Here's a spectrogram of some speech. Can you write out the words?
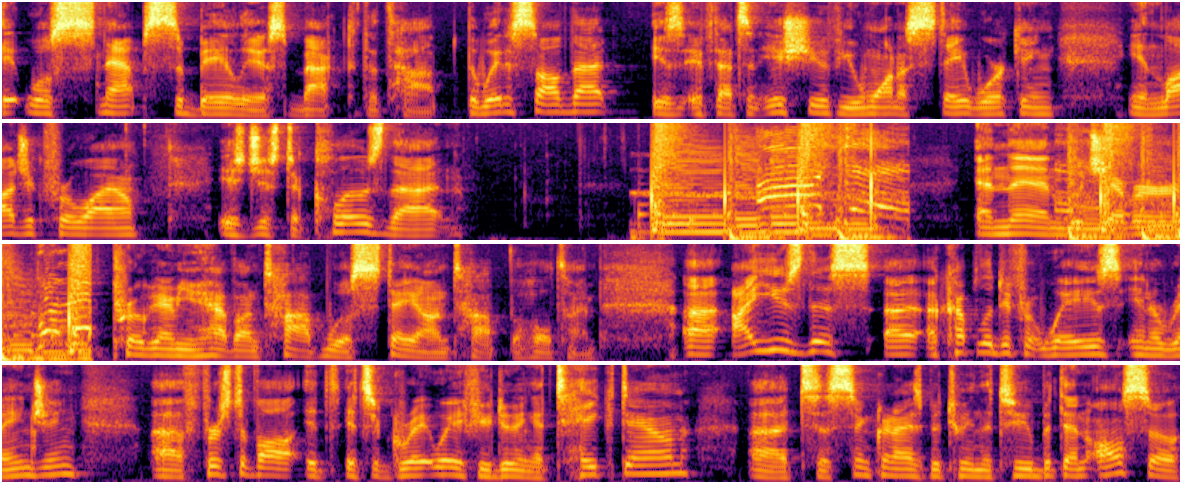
it will snap Sibelius back to the top. The way to solve that is if that's an issue, if you want to stay working in Logic for a while, is just to close that. And then whichever program you have on top will stay on top the whole time. Uh, I use this uh, a couple of different ways in arranging. Uh, first of all, it's, it's a great way if you're doing a takedown uh, to synchronize between the two, but then also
